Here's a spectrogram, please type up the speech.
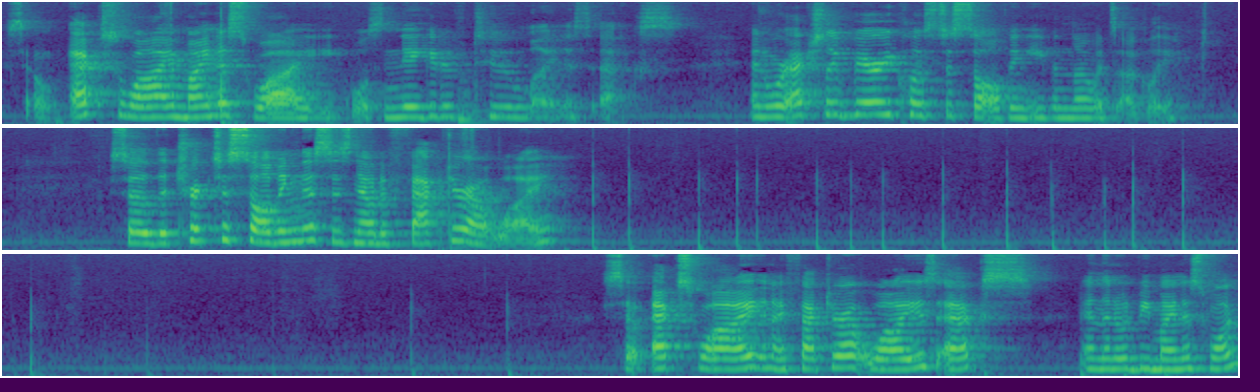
So xy minus y equals negative 2 minus x. And we're actually very close to solving even though it's ugly. So the trick to solving this is now to factor out y. So xy, and I factor out y is x, and then it would be minus 1,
